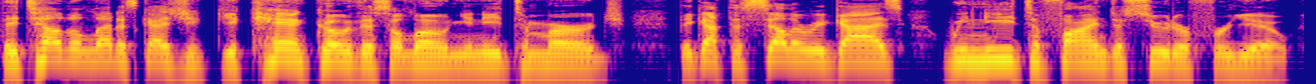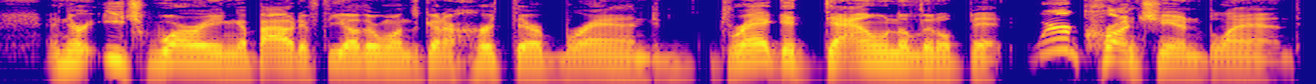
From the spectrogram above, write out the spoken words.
They tell the lettuce guys, you, you can't go this alone. You need to merge. They got the celery guys, we need to find a suitor for you. And they're each worrying about if the other one's going to hurt their brand, drag it down a little bit. We're crunchy and bland.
